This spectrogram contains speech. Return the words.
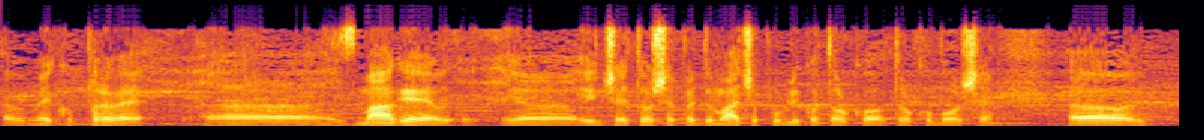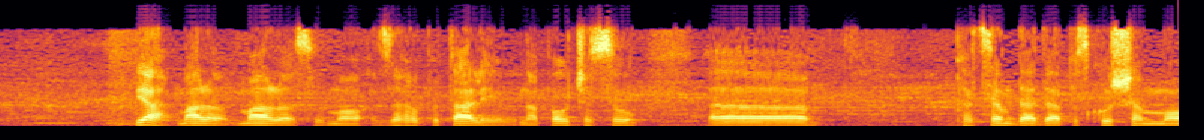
rekel, prve uh, zmage uh, in če je to še pred domačo publiko, toliko, toliko boljše. Uh, ja, malo, malo smo zaropotali na polčasu, uh, predvsem, da, da poskušamo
